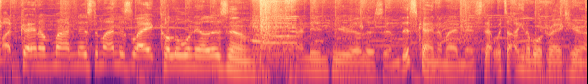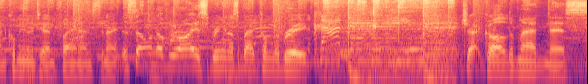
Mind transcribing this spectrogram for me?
What kind of madness? The madness like colonialism and imperialism. This kind of madness that we're talking about right here on Community and Finance tonight. The sound of Royce bringing us back from the break. Track called Madness.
